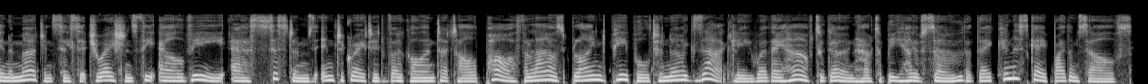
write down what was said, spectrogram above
In emergency situations the LVS system's integrated vocal and tactile path allows blind people to know exactly where they have to go and how to behave so that they can escape by themselves.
